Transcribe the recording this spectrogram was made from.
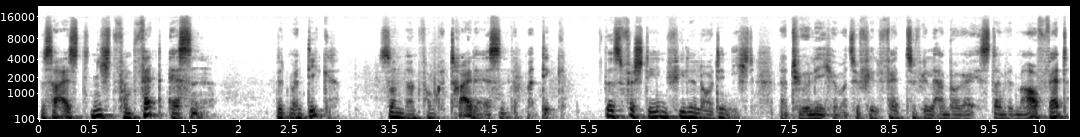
Das heißt, nicht vom Fettessen wird man dick, sondern vom Getreideessen wird man dick. Das verstehen viele Leute nicht. Natürlich, wenn man zu viel Fett, zu viel Hamburger isst, dann wird man auch fett.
